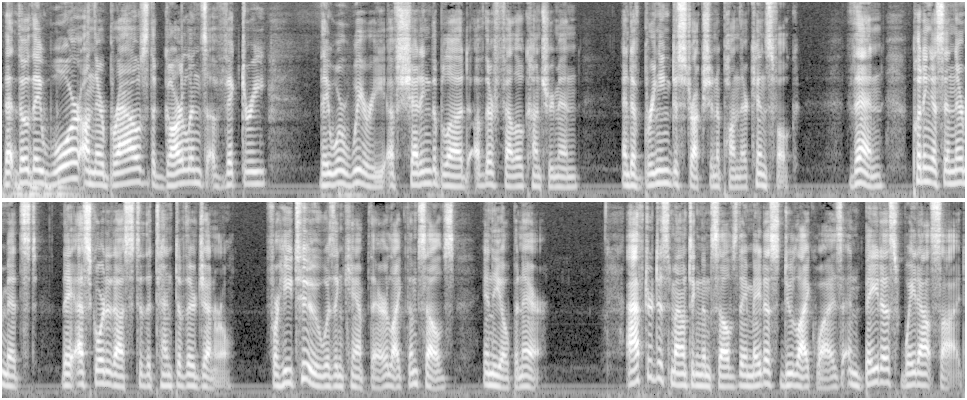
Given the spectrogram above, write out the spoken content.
that though they wore on their brows the garlands of victory, they were weary of shedding the blood of their fellow countrymen and of bringing destruction upon their kinsfolk. Then, putting us in their midst, they escorted us to the tent of their general, for he too was encamped there, like themselves, in the open air. After dismounting themselves, they made us do likewise, and bade us wait outside.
